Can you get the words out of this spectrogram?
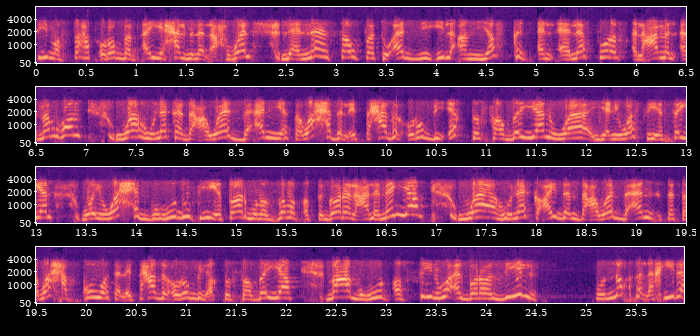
في مصلحة أوروبا بأي حال من الأحوال لأنها سوف تؤدي إلى أن يفقد الآلاف فرص العمل أمامهم. وهناك دعوات بأن يتوحد الاتحاد الأوروبي اقتصاديا ويعني وسياسيا ويوحد جهوده في إطار منظمة التجارة العالمية. وهناك أيضا دعوات بأن تتوحد قوة الاتحاد الأوروبي الاقتصادية مع جهود الصين والبرازيل. والنقطة الأخيرة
